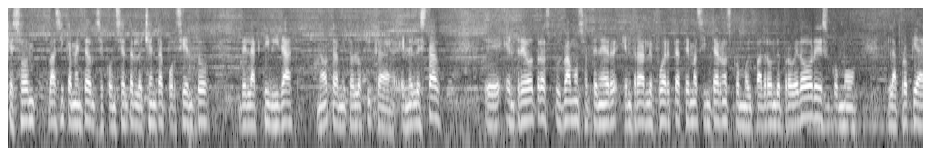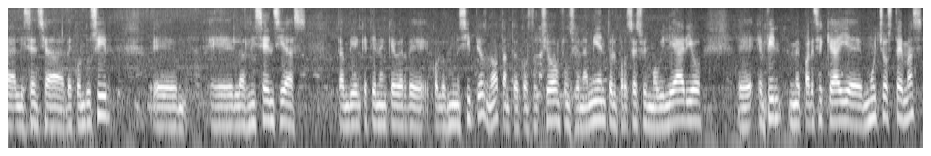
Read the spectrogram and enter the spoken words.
que son básicamente donde se concentra el 80% de la actividad ¿no? tramitológica en el Estado. Eh, entre otros, pues vamos a tener que entrarle fuerte a temas internos como el padrón de proveedores, como la propia licencia de conducir, eh, eh, las licencias también que tienen que ver con los municipios, ¿no? tanto de construcción, funcionamiento, el proceso inmobiliario, en fin, me parece que hay muchos temas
